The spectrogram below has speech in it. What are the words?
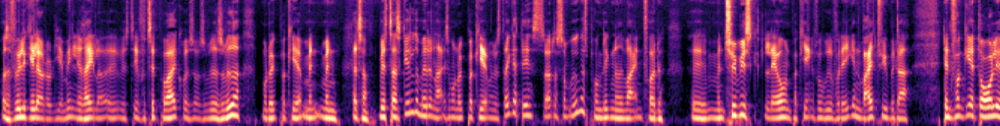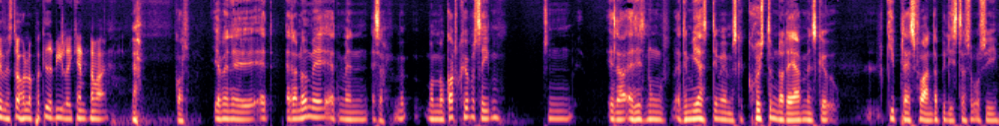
Og selvfølgelig gælder der de almindelige regler, øh, hvis det er for tæt på vejkryds og så videre, og så videre, må du ikke parkere. Men, men altså, hvis der er skiltet med det, nej, så må du ikke parkere. Men hvis der ikke er det, så er der som udgangspunkt ikke noget i vejen for det. Øh, men typisk laver man parkeringsforbud, for det er ikke en vejtype, der den fungerer dårligere, hvis der holder parkerede biler i kanten af vejen. Ja, godt. Jamen, øh, at, er der noget med, at man, altså, må man godt køre på striben? Sådan, eller er det, nogle, er det mere det med, at man skal krydse dem, når det er, at man skal give plads for andre bilister, så at sige?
